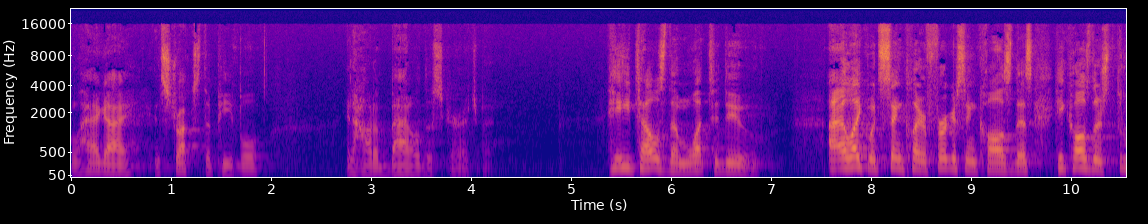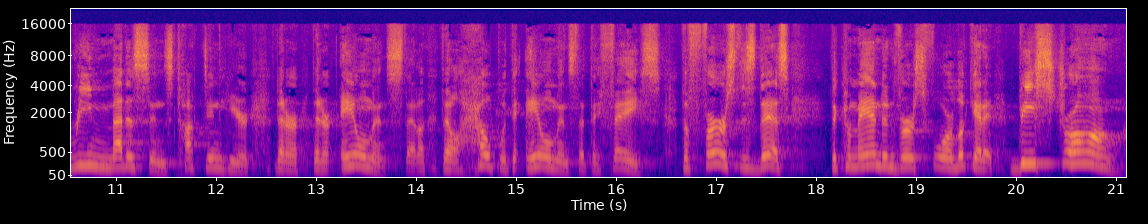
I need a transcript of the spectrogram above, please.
Well, Haggai instructs the people in how to battle discouragement. He tells them what to do. I like what Sinclair Ferguson calls this. He calls there's three medicines tucked in here that are, that are ailments, that'll, that'll help with the ailments that they face. The first is this the command in verse 4 look at it be strong.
